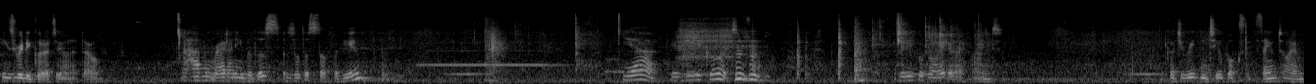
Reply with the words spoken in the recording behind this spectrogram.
he's really good at doing it, though. I haven't read any of his, his other stuff. Have you? Yeah, he's really good. really good writer, I find. God, you're reading two books at the same time.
